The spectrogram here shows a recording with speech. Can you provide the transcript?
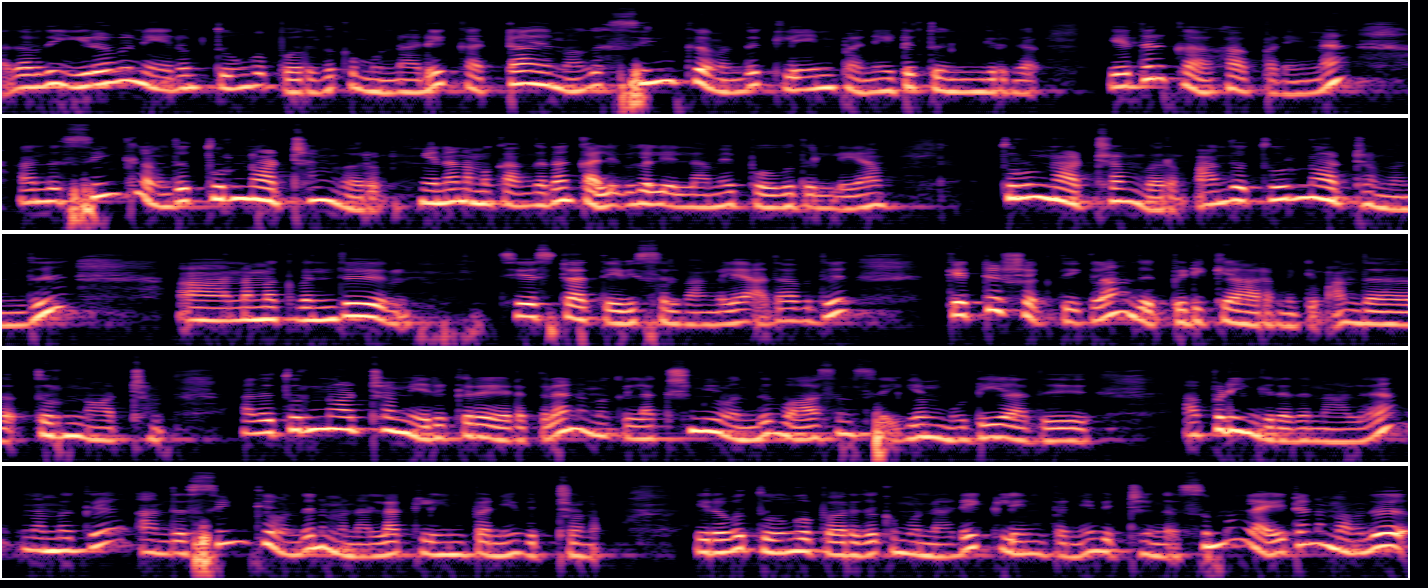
அதாவது இரவு நேரம் தூங்க போகிறதுக்கு முன்னாடி கட்டாயமாக சிங்க்கை வந்து க்ளீன் பண்ணிவிட்டு தூங்கிருங்க. எதற்காக அப்படின்னா அந்த சிங்க்கில் வந்து துர்நாற்றம் வரும். ஏன்னா நமக்கு அங்கே தான் கழிவுகள் எல்லாமே போகுது இல்லையா? துர்நாற்றம் வரும். அந்த துர்நாற்றம் வந்து நமக்கு வந்து சேஷ்டா தேவி சொல்லுவாங்க இல்லையா? அதாவது கெட்ட சக்திக்கெலாம் அது பிடிக்க ஆரம்பிக்கும். அந்த துர்நாற்றம். அந்த துர்நாற்றம் இருக்கிற இடத்துல நமக்கு லக்ஷ்மி வந்து வாசம் செய்ய முடியாது. அப்படிங்கிறதுனால நமக்கு அந்த சிங்க்கை வந்து நம்ம நல்லா க்ளீன் பண்ணி விட்டுறணும். இரவு தூங்க போகிறதுக்கு முன்னாடி க்ளீன் பண்ணி விட்டுருங்க. சும்மா லைட்டாக நம்ம வந்து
